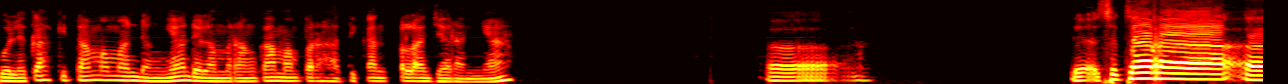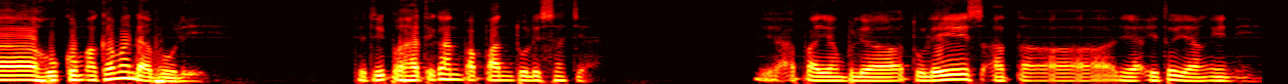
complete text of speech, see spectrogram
bolehkah kita memandangnya dalam rangka memperhatikan pelajarannya? Uh, ya, secara uh, hukum agama tidak boleh. Jadi perhatikan papan tulis saja. Ya apa yang beliau tulis atau ya itu yang ini.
